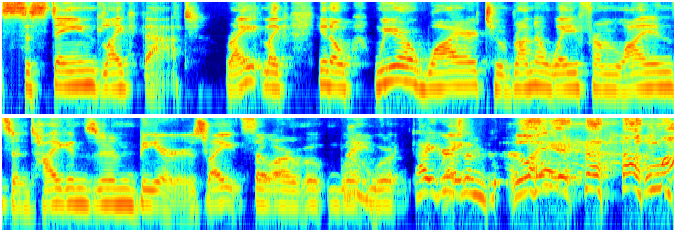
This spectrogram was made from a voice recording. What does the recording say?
sustained like that right like you know we are wired to run away from lions and tigers and bears right so our we're, we're tigers right? and bears like, oh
